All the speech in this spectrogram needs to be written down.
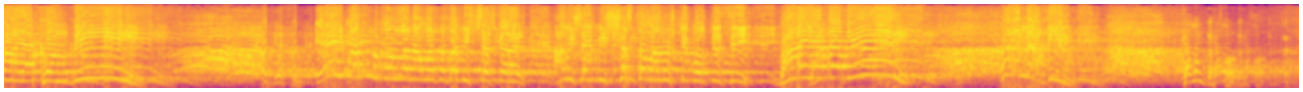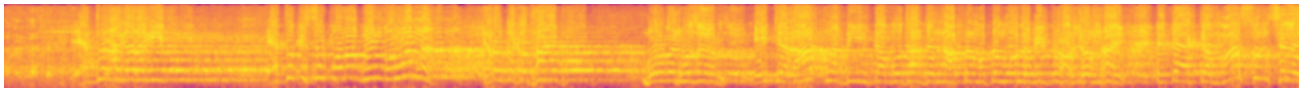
নয় এখন দিন। এই মাত্র বললেন আমার কথা বিশ্বাস করেন, আমি সেই বিশ্বস্ত মানুষকে বলতেছি, ভাই, এটা দিন! কেমন কথা? এত রাগারাগি, এত কিছুর পরও দিন বলবেন না? কারণটা কোথায়? বলবেন, হুজুর, এইটা রাত না দিনটা বোঝার জন্য আপনার মতো মৌলবীর প্রয়োজন নাই। এটা একটা মাসুম ছেলে,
